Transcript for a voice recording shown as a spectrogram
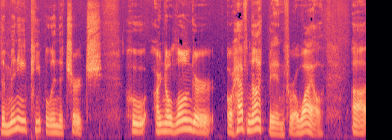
the many people in the church who are no longer or have not been for a while uh,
